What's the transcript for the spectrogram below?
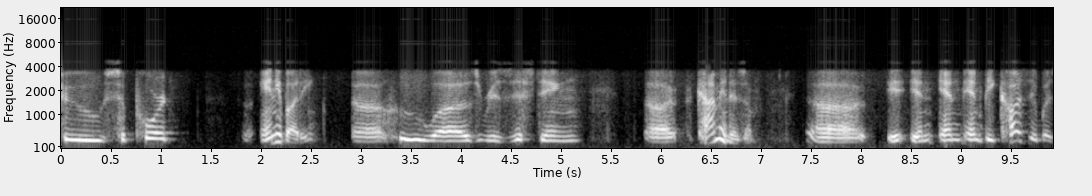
to support anybody uh, who was resisting uh, communism. Uh, in, and, and because it was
